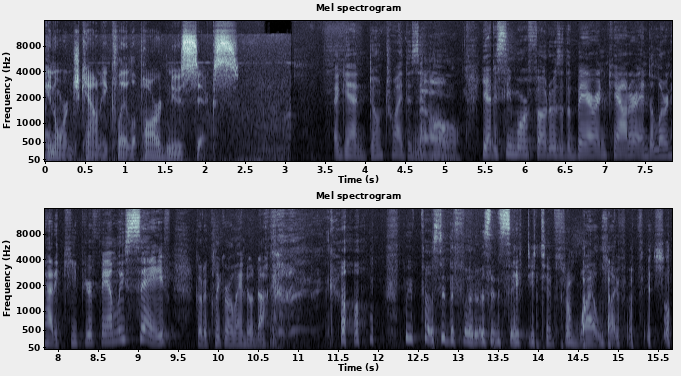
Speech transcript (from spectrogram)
In Orange County, Clay Lepard, News 6. Again, don't try this no. at home. Yeah, to see more photos of the bear encounter and to learn how to keep your family safe, go to clickorlando.com. We've posted the photos and safety tips from wildlife officials.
